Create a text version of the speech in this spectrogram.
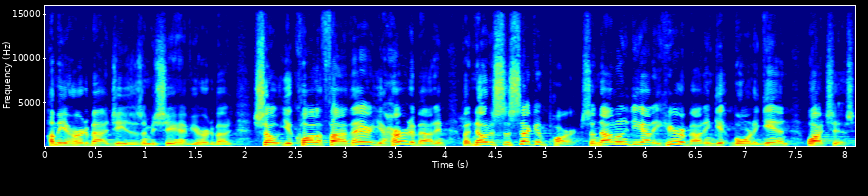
How many have heard about Jesus? Let me see, have you heard about it? So you qualify there, you heard about him, but notice the second part. So not only do you got to hear about him, get born again, watch this.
